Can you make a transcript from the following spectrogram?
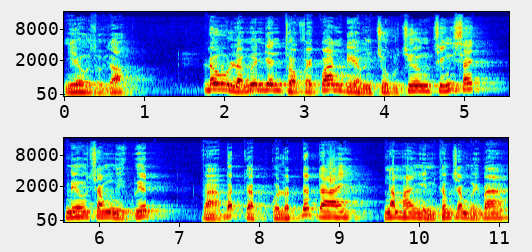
nhiều rủi ro? đâu là nguyên nhân thuộc về quan điểm chủ trương chính sách nêu trong nghị quyết và bất cập của luật đất đai năm 2013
